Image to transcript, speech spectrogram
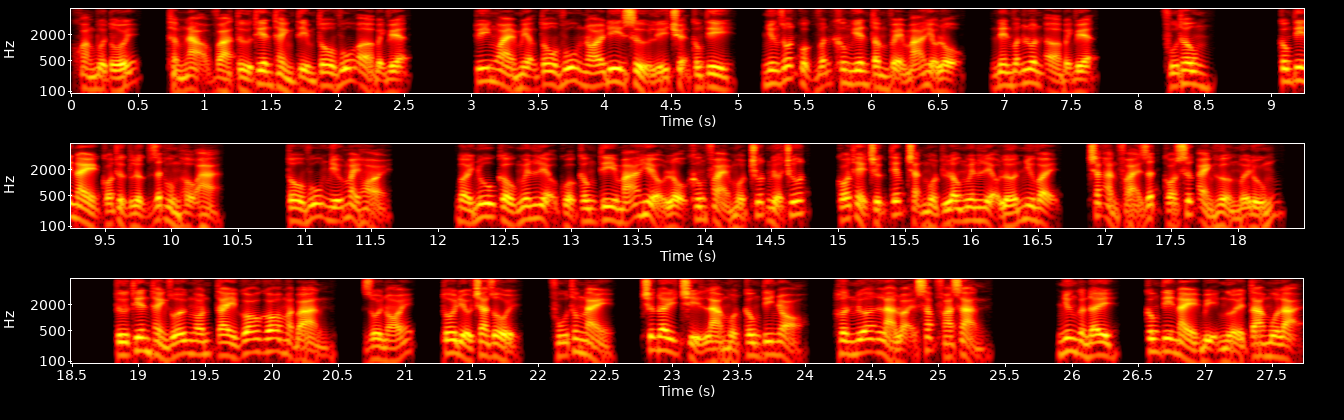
Khoảng buổi tối, thẩm nạo và từ thiên thành tìm tô vũ ở bệnh viện. Tuy ngoài miệng tô vũ nói đi xử lý chuyện công ty, nhưng rốt cuộc vẫn không yên tâm về mã hiệu lộ, nên vẫn luôn ở bệnh viện. Phú thông, công ty này có thực lực rất hùng hậu à tô vũ nhữ mày hỏi bởi nhu cầu nguyên liệu của công ty mã hiệu lộ không phải một chút nửa chút, có thể trực tiếp chặn một lô nguyên liệu lớn như vậy, chắc hẳn phải rất có sức ảnh hưởng mới đúng. Từ thiên thành dối ngón tay gõ gõ mặt bàn, rồi nói, tôi điều tra rồi, phú thông này, trước đây chỉ là một công ty nhỏ, hơn nữa là loại sắp phá sản. Nhưng gần đây, công ty này bị người ta mua lại.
